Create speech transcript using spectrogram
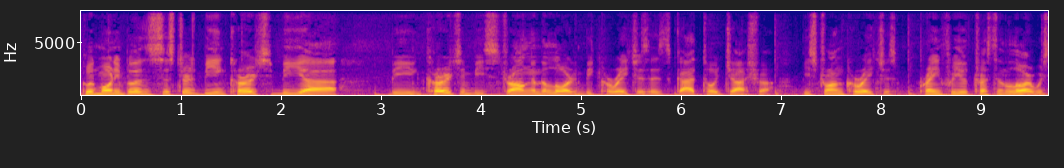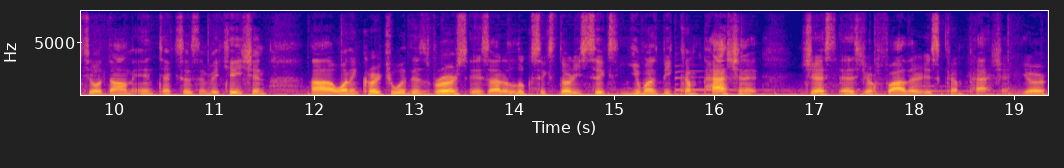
Good morning, brothers and sisters. Be encouraged. Be uh, be encouraged and be strong in the Lord and be courageous, as God told Joshua. Be strong, courageous. Praying for you. Trust in the Lord. We're still down in Texas in vacation. Uh, I want to encourage you with this verse. is out of Luke six thirty six. You must be compassionate, just as your Father is compassionate. Your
